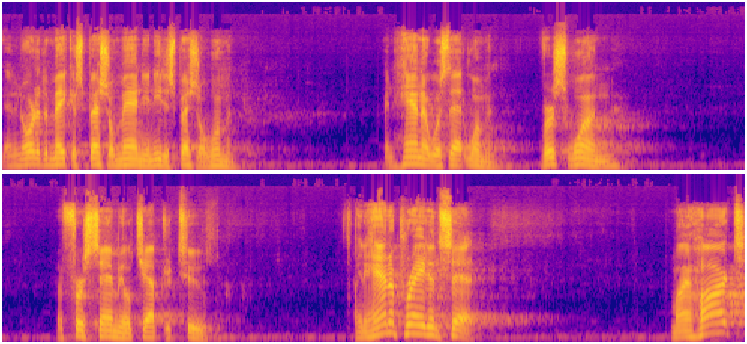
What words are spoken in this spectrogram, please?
And in order to make a special man, you need a special woman. And Hannah was that woman. Verse 1 of 1 Samuel chapter 2. And Hannah prayed and said, My heart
